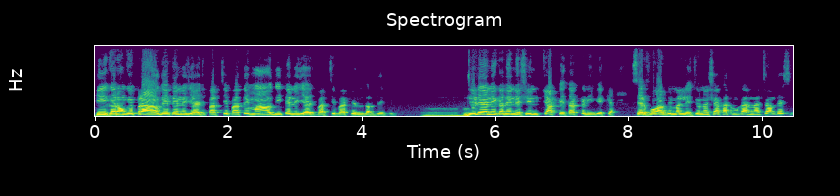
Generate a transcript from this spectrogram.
ਕੀ ਕਰੋਗੇ ਭਰਾ ਉਹਦੇ ਤੇ ਨਜਾਇਜ਼ ਪਰਚੇ ਪਾਤੇ ਮਾਂ ਉਹਦੀ ਤੇ ਨਜਾਇਜ਼ ਪਰਚੇ ਪਾ ਕੇ ਅੰਦਰ ਦੇਤੀ। ਹਾਂ। ਜਿਹੜਿਆਂ ਨੇ ਕਦੇ ਨਸ਼ੇ ਨੂੰ ਝਾਕੇ ਤੱਕ ਨਹੀਂ ਵੇਖਿਆ ਸਿਰਫ ਉਹ ਆਪਦੇ ਮਹੱਲੇ ਚੋਂ ਨਸ਼ਾ ਖਤਮ ਕਰਨਾ ਚਾਹੁੰਦੇ ਸੀ।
